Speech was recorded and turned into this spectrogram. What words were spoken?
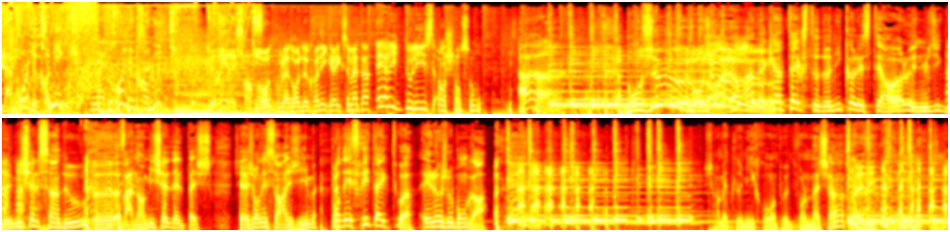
La drôle de chronique La drôle de chronique de Rire et On Chanson. retrouve la drôle de chronique avec ce matin Eric Toulis en chanson. Ah Bonjour Bonjour. Alors, avec un texte de Nicole Esterol, une musique de Michel Sindou, euh, enfin non, Michel Delpech, c'est la journée sans régime, pour des frites avec toi, éloge au bon gras. Je vais remettre le micro un peu devant le machin. Vas-y.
